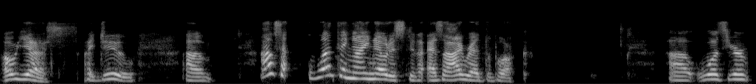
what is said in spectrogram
Oh, yes, I do. Um, also, one thing I noticed as I read the book uh, was your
